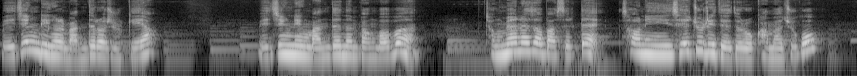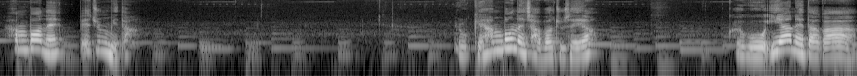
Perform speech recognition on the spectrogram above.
매직링을 만들어 줄게요. 매직링 만드는 방법은 정면에서 봤을 때 선이 세 줄이 되도록 감아주고 한 번에 빼줍니다. 이렇게 한 번에 잡아주세요. 그리고 이 안에다가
